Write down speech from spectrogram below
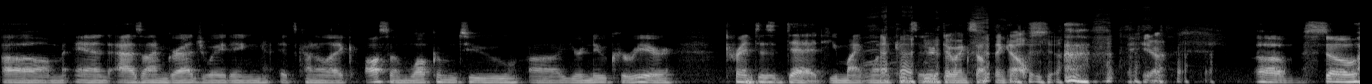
Um, and as I'm graduating, it's kind of like, awesome, welcome to uh, your new career. Print is dead. You might want to consider yeah. doing something else. yeah. yeah. Um, so,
